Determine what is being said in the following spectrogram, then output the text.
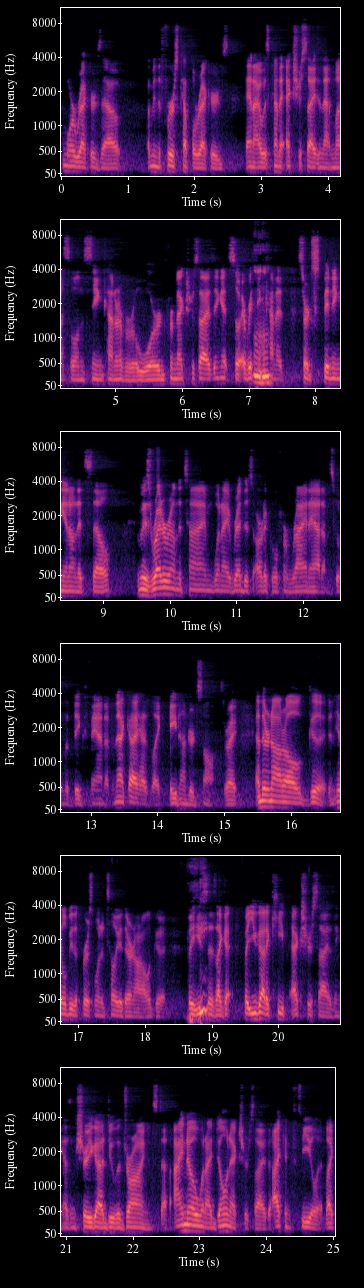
more records out. I mean, the first couple records, and I was kind of exercising that muscle and seeing kind of a reward from exercising it. So everything kind of started spinning in on itself. It was right around the time when I read this article from Ryan Adams, who I'm a big fan of, and that guy has like 800 songs, right? And they're not all good, and he'll be the first one to tell you they're not all good. But he says, "I got, but you got to keep exercising, as I'm sure you got to do with drawing and stuff. I know when I don't exercise, I can feel it, like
